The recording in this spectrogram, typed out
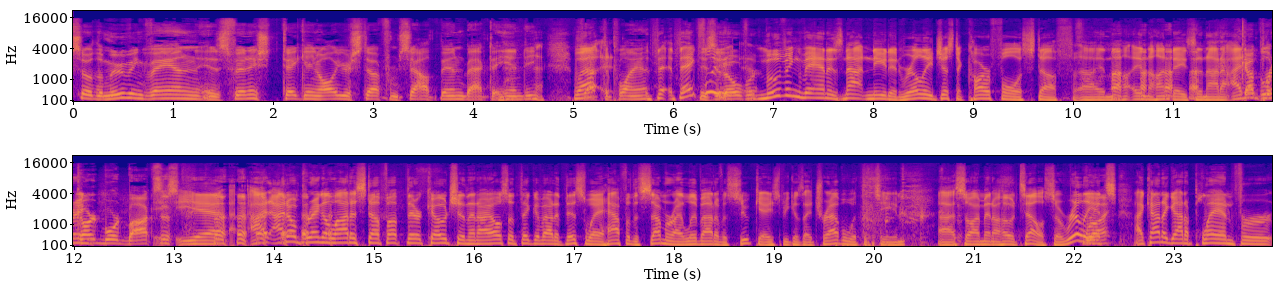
So the moving van is finished taking all your stuff from South Bend back to Indy. Is well, the plan? Th- thankfully, is it over? Moving van is not needed. Really, just a car full of stuff uh, in the in the Hyundai Sonata. I couple bring, of cardboard boxes. Yeah, I, I, don't bring a lot of stuff up there, Coach. And then I also think about it this way: half of the summer I live out of a suitcase because I travel with the team, uh, so I'm in a hotel. So really, right. it's I kind of got a plan for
